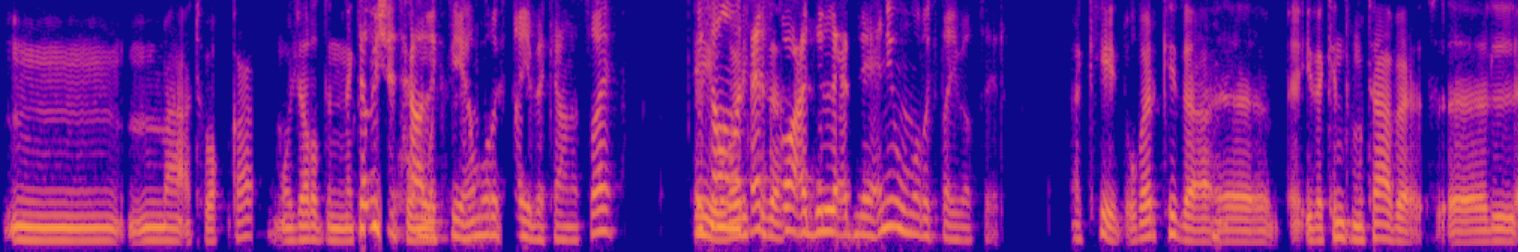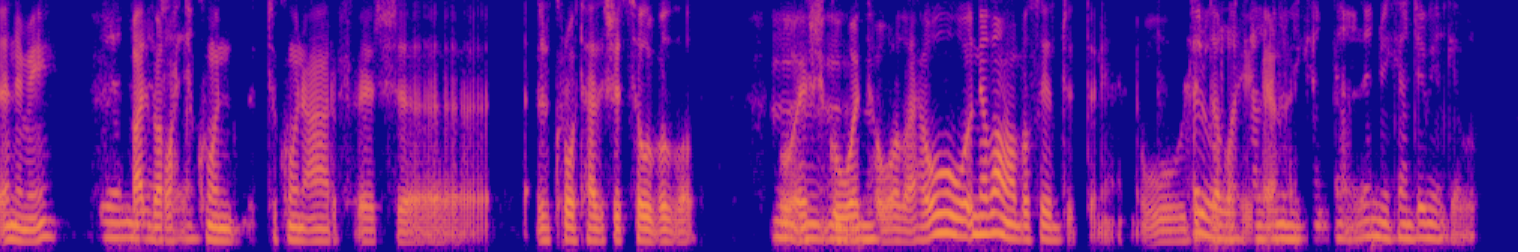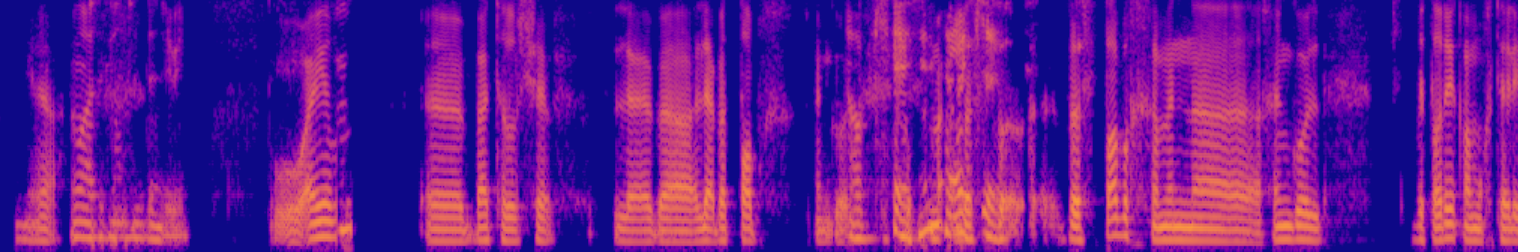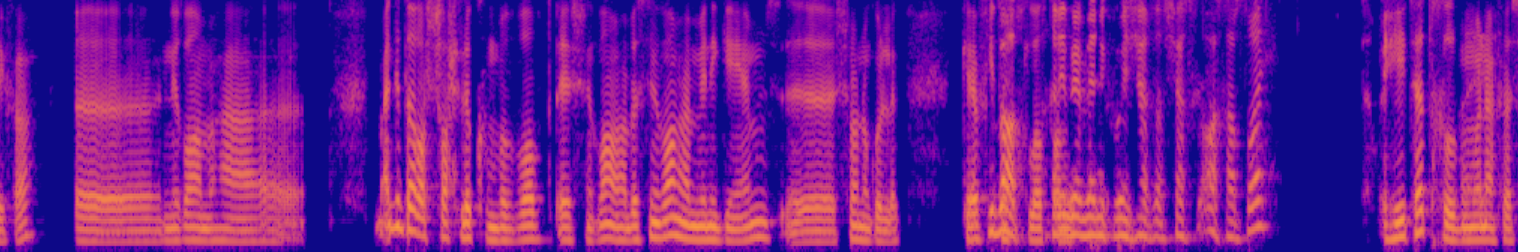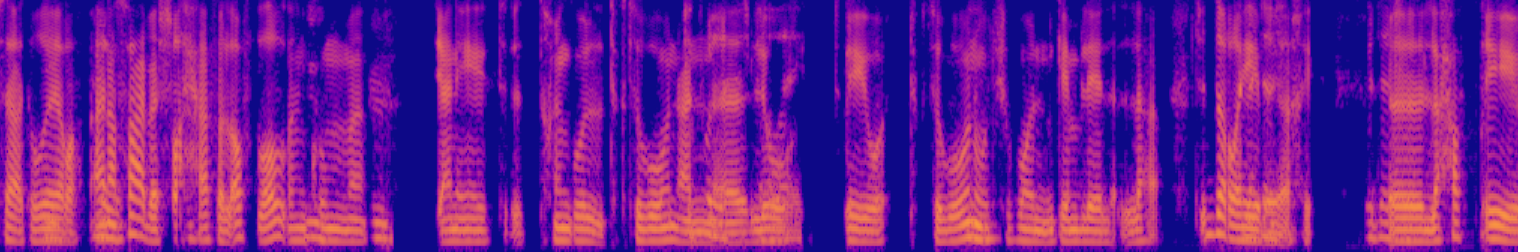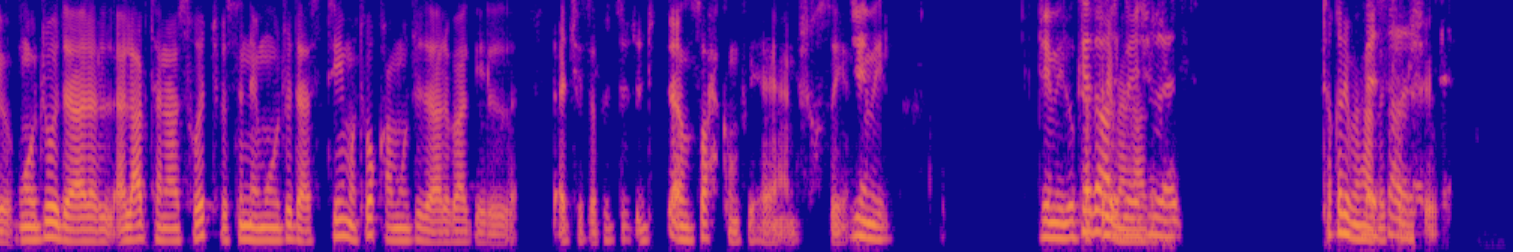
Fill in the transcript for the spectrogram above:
ما أتوقع مجرد إنك تكون حالك فيها أمورك طيبة كانت صح؟ بس إيه، طالما وغير تعرف قواعد اللعبة يعني وأمورك طيبة تصير أكيد وغير كذا آه، إذا كنت متابع آه، للانمي لأن غالبا راح. تكون تكون عارف إيش آه، الكروت هذه شو تسوي بالضبط وإيش قوتها. ووضعها ونظامها بسيط جدا يعني وجدا رهيب الأنمي كان الأنمي كان جميل قبل امانه كان جدا جميل وأيضا. Battle Chef لعبة لعبة طبخ خلينا نقول okay بس ما بس. بس طبخ من آه، خلينا نقول بطريقة مختلفة آه، نظامها ما أقدر أشرح لكم بالضبط إيش نظامها بس نظامها mini games آه، شلون أقول لك كيف تخلط تقريبا. بينك وبين شخص آخر صح؟ هي تدخل بمنافسات وغيره. أنا صعب أشرحها فالافضل إنكم. يعني ت- خلينا نقول تكتبون عن آه، شاء اللي هو. أيوه تكتبون م. وتشوفون جيم بلاي لها جدا رهيبه بتل يا أه شيء. لاحظت اي موجودة على ال- لعبتها على سويتش بس إنها موجودة على ستيم وأتوقع موجودة على باقي ال- الأجهزة بس ج- ج- أنصحكم فيها يعني شخصيا. جميل. جميل. وكذلك تقريبا هذا. لعبت تقريبا هذا بس هذا كل شيء.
